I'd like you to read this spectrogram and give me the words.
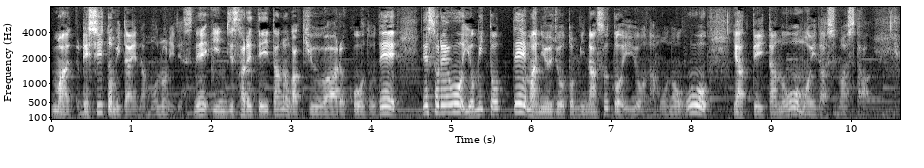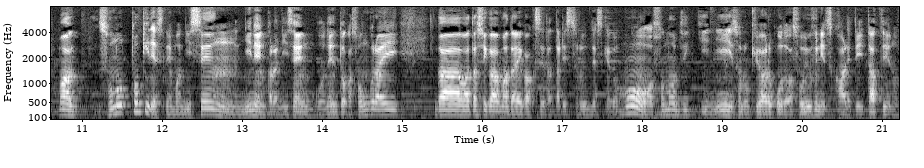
まあ、レシートみたいなものにですね、印字されていたのが QR コードで、で、それを読み取って、まあ、入場とみなすというようなものをやっていたのを思い出しました。まあ、その時ですね、まあ、2002年から2005年とか、そんぐらいが私がまあ大学生だったりするんですけども、その時期にその QR コードがそういうふうに使われていたっていうのを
